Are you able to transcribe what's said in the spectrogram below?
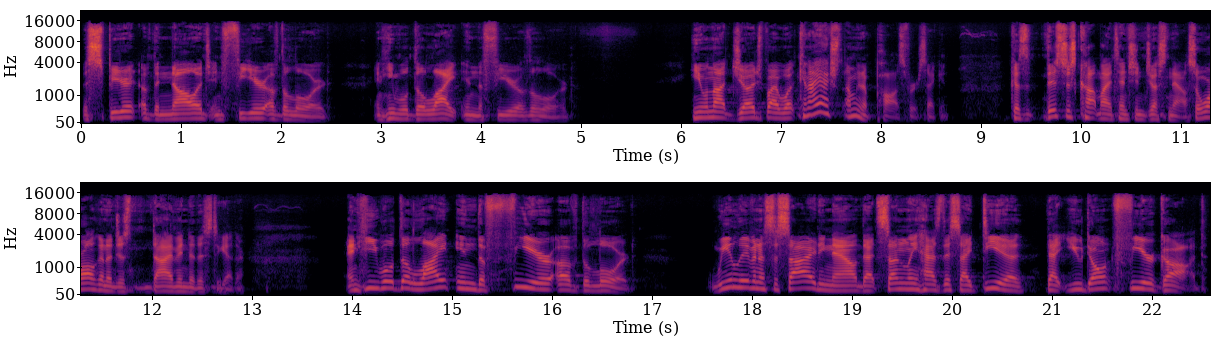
the spirit of the knowledge and fear of the Lord, and he will delight in the fear of the Lord. He will not judge by what. Can I actually? I'm going to pause for a second because this just caught my attention just now. So we're all going to just dive into this together. And he will delight in the fear of the Lord. We live in a society now that suddenly has this idea that you don't fear God.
